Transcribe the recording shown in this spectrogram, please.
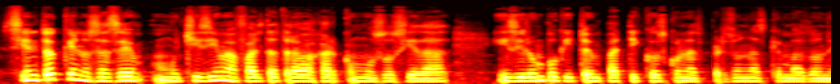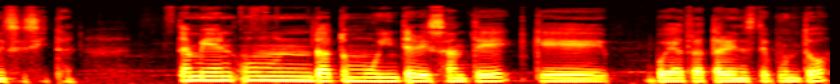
Siento que nos hace muchísima falta trabajar como sociedad y ser un poquito empáticos con las personas que más lo necesitan. También un dato muy interesante que voy a tratar en este punto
